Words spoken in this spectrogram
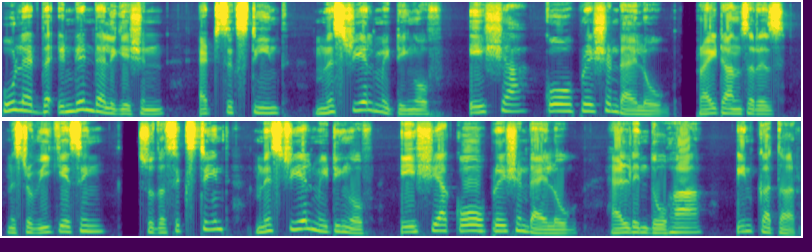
Who led the Indian delegation at 16th ministerial meeting of Asia Cooperation Dialogue? Right answer is Mr. VK Singh. So the 16th ministerial meeting of Asia Cooperation Dialogue held in Doha in Qatar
